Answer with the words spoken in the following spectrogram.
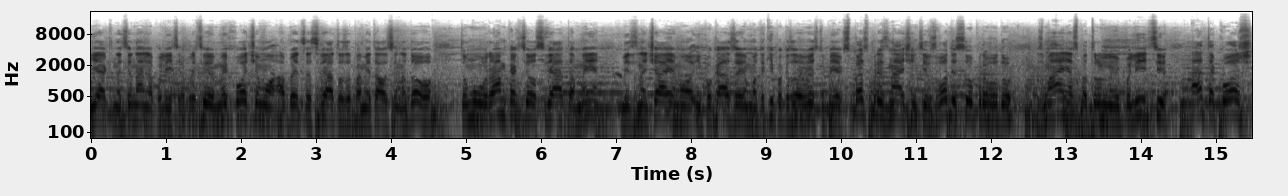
як національна поліція працює. Ми хочемо, аби це свято запам'яталося надовго. Тому у рамках цього свята ми відзначаємо і показуємо такі показові виступи, як спецпризначенці, взводи супроводу, змагання з патрульною поліцією, а також,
